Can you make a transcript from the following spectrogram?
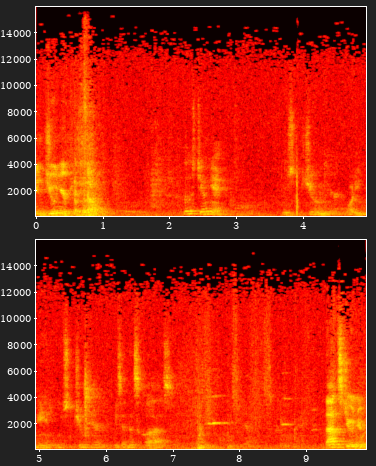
and Junior picked up. Who's Junior? Who's Junior? What do you mean, who's Junior? He's in this class. That's Junior.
